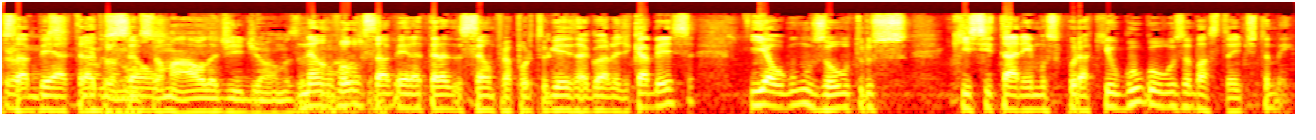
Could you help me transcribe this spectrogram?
pronúncia, saber a que tradução. Isso é uma aula de idiomas. Não vou saber a tradução para português agora de cabeça, e alguns outros que citaremos por aqui. O Google usa bastante também.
